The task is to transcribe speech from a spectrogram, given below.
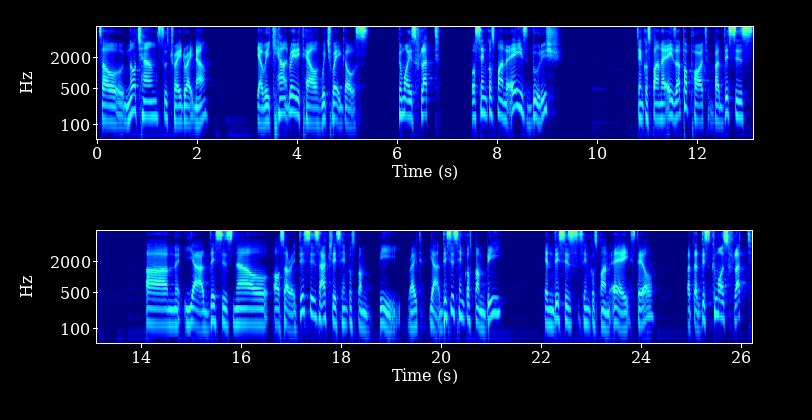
so no chance to trade right now. Yeah, we can't really tell which way it goes. Kumo is flat, while Senko Span A is bullish, Senko span A is upper part, but this is, um, yeah, this is now, oh, sorry, this is actually Senko span B, right? Yeah, this is Senko span B, and this is Senko span A still, but uh, this Kumo is flat,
